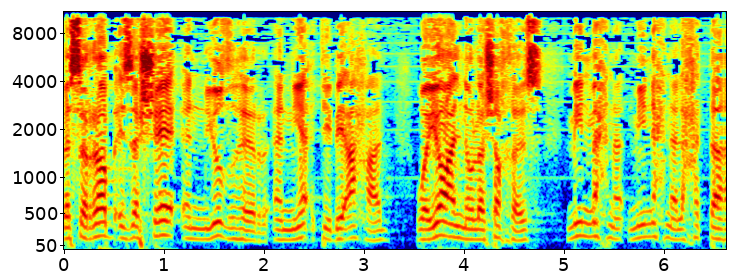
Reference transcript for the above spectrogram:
بس الرب إذا شاء أن يظهر أن يأتي بأحد ويعلنه لشخص مين نحن مين نحن لحتى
